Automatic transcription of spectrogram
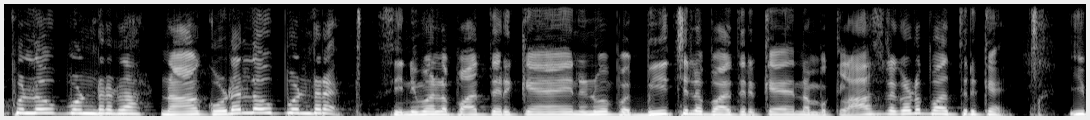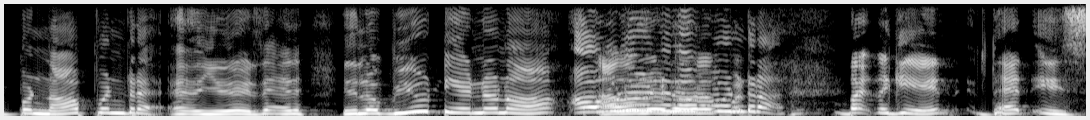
இப்போ லவ் பண்ணுறடா நான் கூட லவ் பண்ணுறேன் சினிமாவில் பார்த்துருக்கேன். என்னமோ இப்போ பீச்சில் பார்த்துருக்கேன். நம்ம கிளாஸில் கூட பார்த்துருக்கேன். இப்போ நான் பண்ணுறேன் இதில் பியூட்டி என்னன்னா but again that is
